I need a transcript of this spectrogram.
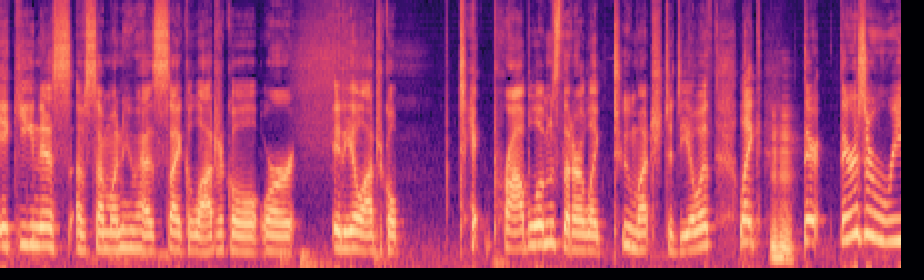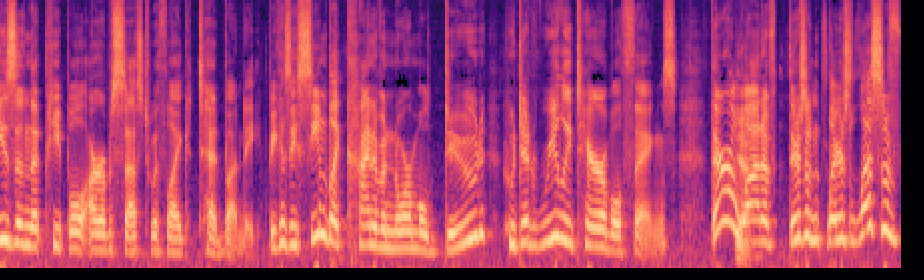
ickiness of someone who has psychological or ideological t- problems that are like too much to deal with. Like Mm-hmm. there there's a reason that people are obsessed with like Ted Bundy because he seemed like kind of a normal dude who did really terrible things. There are a Yeah. lot of there's a there's less of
